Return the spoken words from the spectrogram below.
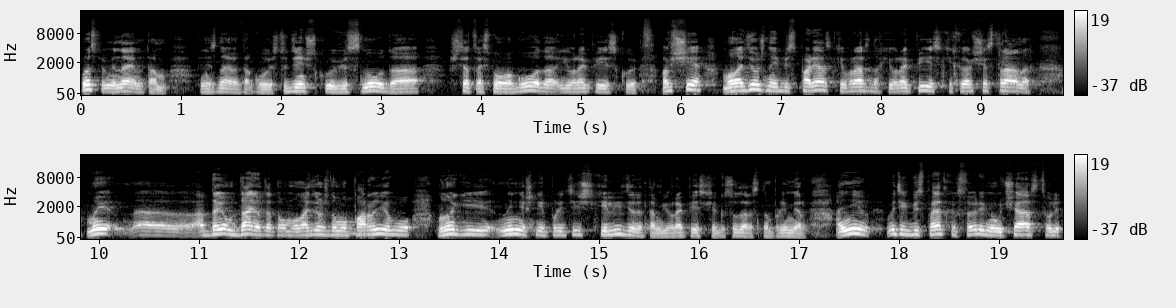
Мы вспоминаем там, не знаю, такую студенческую весну, да, 68 -го года, европейскую. Вообще молодежные беспорядки в разных европейских и вообще странах. Мы э, отдаем дань вот этому молодежному порыву. Многие нынешние политические лидеры, там, европейских государств, например, они в этих беспорядках в свое время участвовали.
